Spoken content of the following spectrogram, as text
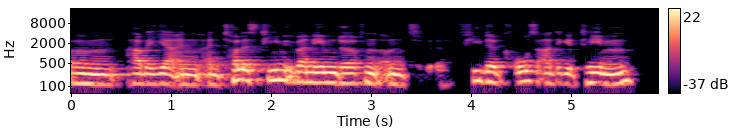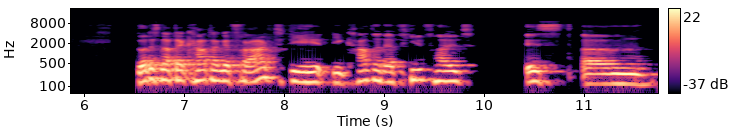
ähm, habe hier ein, ein tolles Team übernehmen dürfen und äh, viele großartige Themen. Du hattest nach der Charta gefragt. Die, die Charta der Vielfalt ist, ähm,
